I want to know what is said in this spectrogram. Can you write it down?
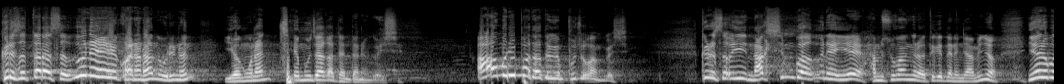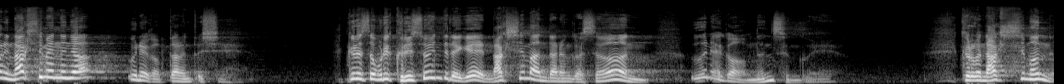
그래서 따라서 은혜에 관한 한 우리는 영원한 채무자가 된다는 것이 아무리 받아도 부족한 것이 그래서 이 낙심과 은혜의 함수 관계는 어떻게 되느냐면요. 여러분이 낙심했느냐? 은혜가 없다는 뜻이에요. 그래서 우리 그리스도인들에게 낙심한다는 것은 은혜가 없는 증거예요. 그리고 낙심은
